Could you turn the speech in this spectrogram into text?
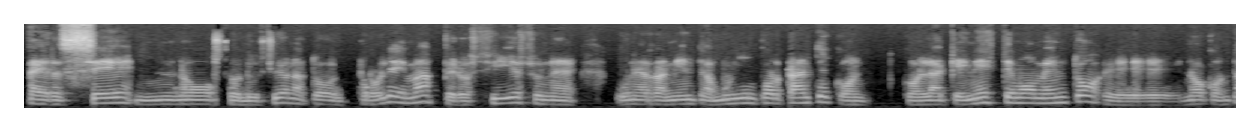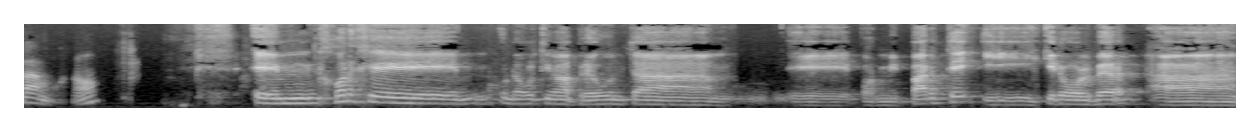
per se no soluciona todo el problema, pero sí es una, una herramienta muy importante con, con la que en este momento eh, no contamos, ¿no? Em, Jorge, una última pregunta eh, por mi parte y quiero volver a,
